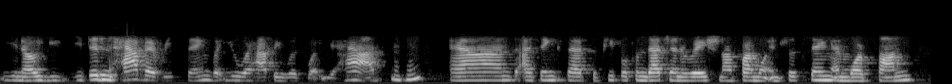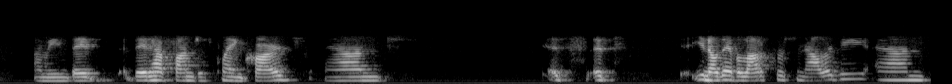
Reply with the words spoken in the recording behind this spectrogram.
you know you you didn't have everything, but you were happy with what you had. Mm-hmm. And I think that the people from that generation are far more interesting and more fun. I mean, they they'd have fun just playing cards, and it's it's you know they have a lot of personality, and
